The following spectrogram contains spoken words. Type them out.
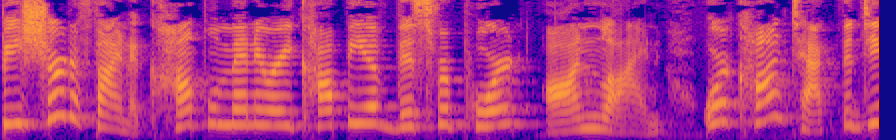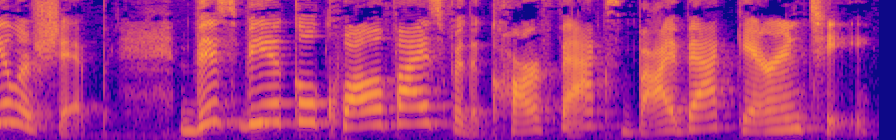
Be sure to find a complimentary copy of this report online or contact the dealership. This vehicle qualifies for the Carfax Buyback Guarantee.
